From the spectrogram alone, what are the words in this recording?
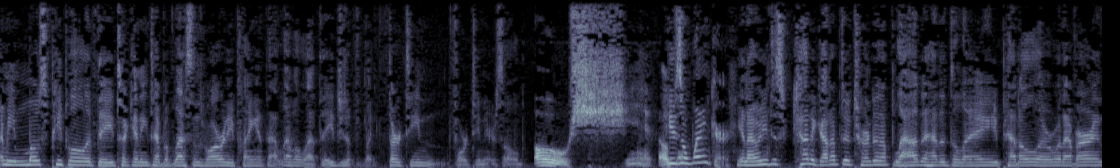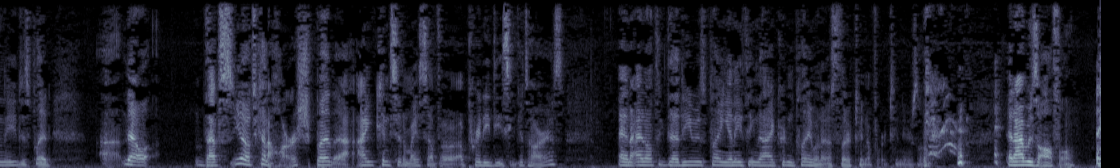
I mean, most people, if they took any type of lessons, were already playing at that level at the age of like 13, 14 years old. Oh, shit. Okay. He's a wanker, you know, he just kind of got up there, turned it up loud, and had a delay pedal or whatever, and he just played. Uh, now, that's, you know, it's kind of harsh, but I consider myself a, a pretty decent guitarist. And I don't think that he was playing anything that I couldn't play when I was 13 or 14 years old. and I was awful.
